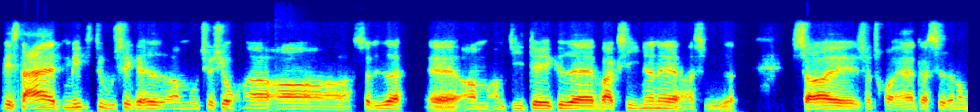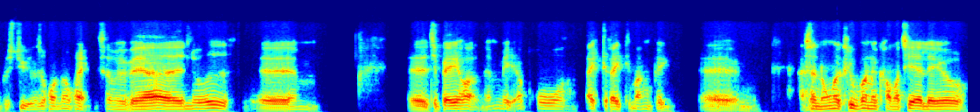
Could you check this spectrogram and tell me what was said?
hvis der er et mindste usikkerhed om mutationer og så videre, øh, om, om de er dækket af vaccinerne og så videre, så, øh, så tror jeg, at der sidder nogle bestyrelser rundt omkring, som vil være øh, noget øh, øh, tilbageholdende med at bruge rigtig, rigtig mange penge. Øh, altså nogle af klubberne kommer til at lave,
